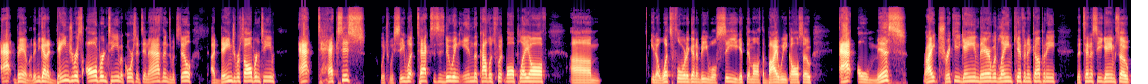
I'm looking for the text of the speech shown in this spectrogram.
at Bama. Then you got a dangerous Auburn team. Of course, it's in Athens, but still a dangerous Auburn team at Texas, which we see what Texas is doing in the college football playoff. Um, you know, what's Florida going to be? We'll see. You get them off the bye week also at Ole Miss, right? Tricky game there with Lane Kiffin and company, the Tennessee game. So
